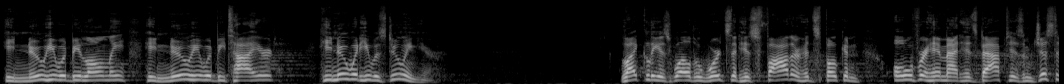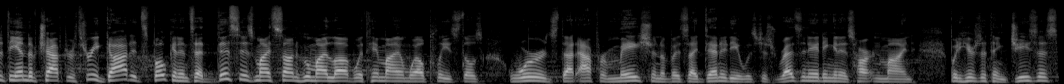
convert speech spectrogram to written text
He knew he would be lonely. He knew he would be tired. He knew what he was doing here. Likely as well, the words that his father had spoken over him at his baptism, just at the end of chapter 3, God had spoken and said, This is my son whom I love, with him I am well pleased. Those words, that affirmation of his identity was just resonating in his heart and mind. But here's the thing Jesus,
